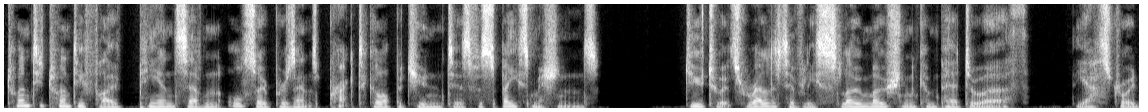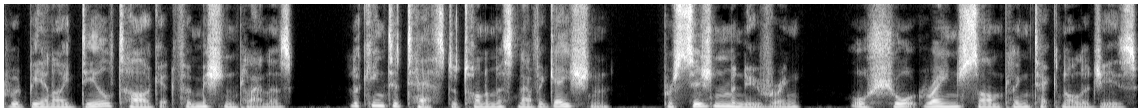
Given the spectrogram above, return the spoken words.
2025 PN7 also presents practical opportunities for space missions. Due to its relatively slow motion compared to Earth, the asteroid would be an ideal target for mission planners looking to test autonomous navigation, precision maneuvering, or short range sampling technologies.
